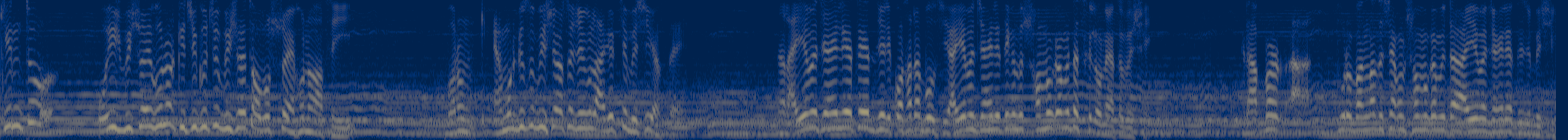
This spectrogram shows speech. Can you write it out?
কিন্তু ওই বিষয়গুলোর কিছু কিছু বিষয় তো অবশ্যই এখনও আছেই। বরং এমন কিছু বিষয় আছে যেগুলো আগের চেয়ে বেশি আছে। আর আইএমএ জাহিলিয়াতের যে কথাটা বলছি, আইএমএ জাহিলিয়াতে কিন্তু সমকামিতা ছিল না এত বেশি। আপনার পুরো বাংলাদেশে এখন সমকামিতা আইএমএ জাহিলিয়াতে যে বেশি।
